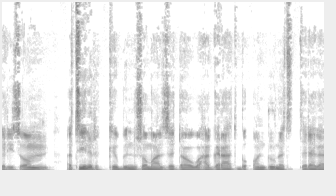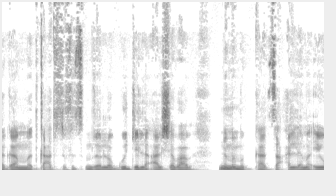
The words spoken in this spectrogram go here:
ገሊጾም። እቲ ንርክብ ንሶማል ዘዳውባ ሃገራት ብቐንዱ ነቲ ተደጋጋሚ መጥቃዕቲ ዝፍጽም ዘሎ ጉጅለ ኣልሸባብ ንምምካት ዝዓለመ እዩ።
